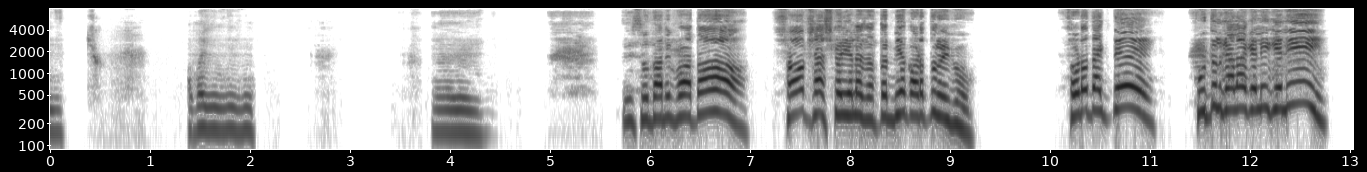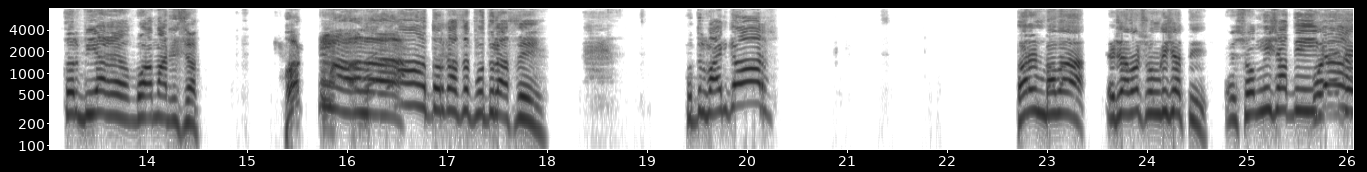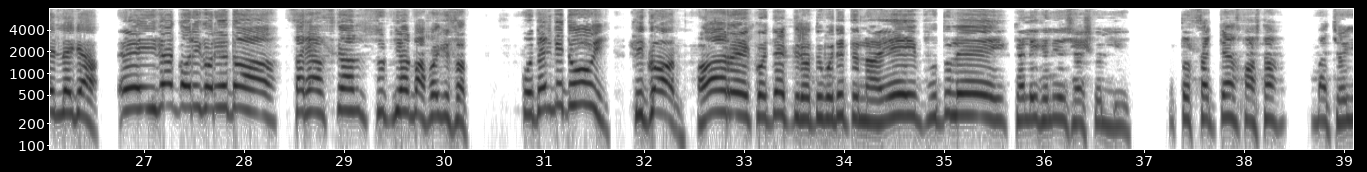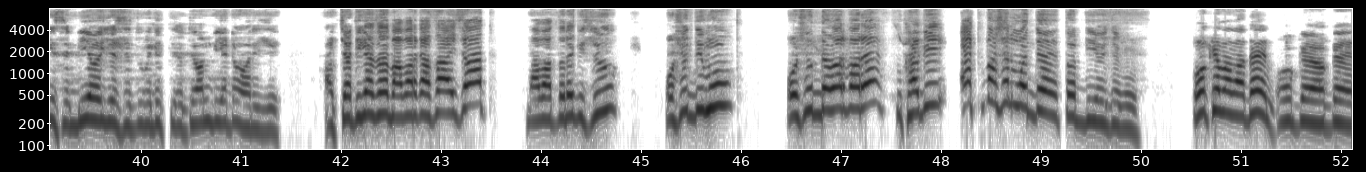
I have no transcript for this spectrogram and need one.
তুই তো সব শেষ করি এলে তোর বিয়ে করা তো রইব ছোট থাকতে পুতুল খেলা খেলি খেলি তোর বিয়ার গোয়া মারিস তোর কাছে পুতুল আছে। পুতুল বাইর কর। করেন বাবা এটা আমার সঙ্গী সাথী। সঙ্গী সাথী এই লেগা। এইটা করি করি তো। সারি আজকাল ছুটি আর বাপ হয়ে গেছ। কোথায় কি তুই? কি কন আরে কোথায় তুই তুই কোথায় তুই না। এই পুতুলে খেলি খেলি শেষ করলি। তোর চারটা পাঁচটা বাচ্চা হয়ে গেছে বিয়ে হয়ে গেছে তুই কোথায় তুই তুই বিয়েটা হরিছে আচ্ছা ঠিক আছে বাবার কাছে আইসত বাবা তোরে কিছু ওষুধ দিমু ওষুধ দেওয়ার পরে তুই খাবি এক মাসের মধ্যে তোর হয়ে যাবে। ওকে বাবা দেন। ওকে ওকে।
